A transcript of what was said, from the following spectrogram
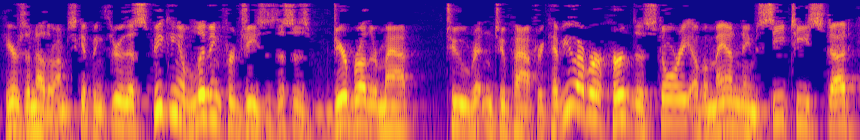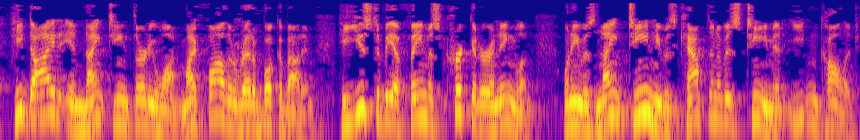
Here's another. I'm skipping through this. Speaking of living for Jesus, this is Dear Brother Matt, to, written to Patrick. Have you ever heard the story of a man named C.T. Studd? He died in 1931. My father read a book about him. He used to be a famous cricketer in England. When he was 19, he was captain of his team at Eton College.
